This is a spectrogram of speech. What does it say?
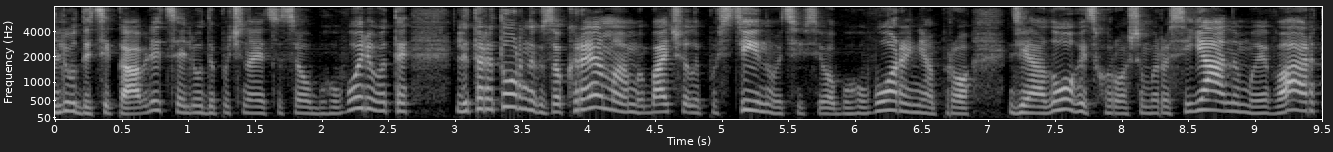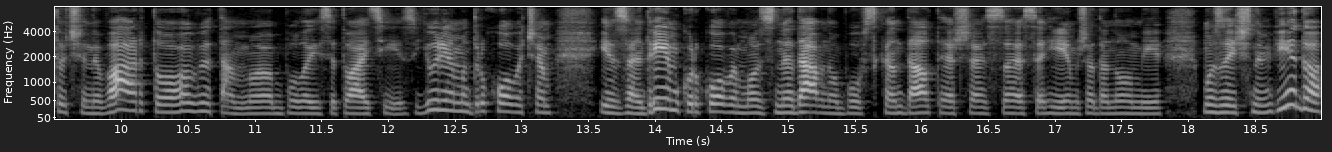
Люди цікавляться, люди починають це обговорювати. Літературних, зокрема, ми бачили постійно ці всі обговорення про діалоги з хорошими росіянами, варто чи не варто. Там е, були і ситуації з Юрієм Андруховичем і з Андрієм Курковим. Ось недавно був скандал теж з Сергієм Жаданом і музичним відео.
